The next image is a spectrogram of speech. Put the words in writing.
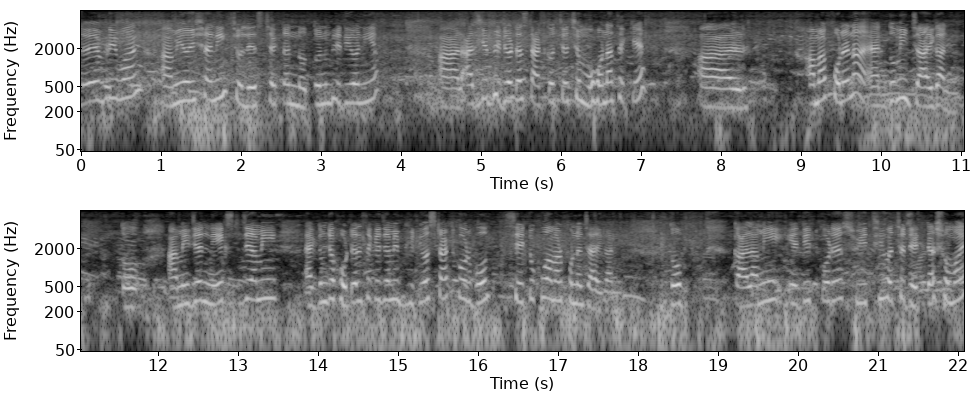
হ্যালো এভরিওয়ান আমি ঐশানি, চলে এসছি একটা নতুন ভিডিও নিয়ে। আর আজকে ভিডিওটা স্টার্ট করছে হচ্ছে মোহনা থেকে। আর আমার ফোনে না একদমই জায়গা নেই। তো আমি যে নেক্সট যে আমি একদম যে হোটেল থেকে যে আমি ভিডিও স্টার্ট করব, সেটুকু আমার ফোনে জায়গা নেই। তো কাল আমি এডিট করে শুয়েছি হচ্ছে দেড়টার সময়।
